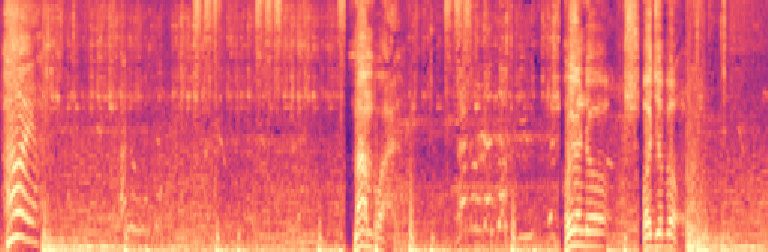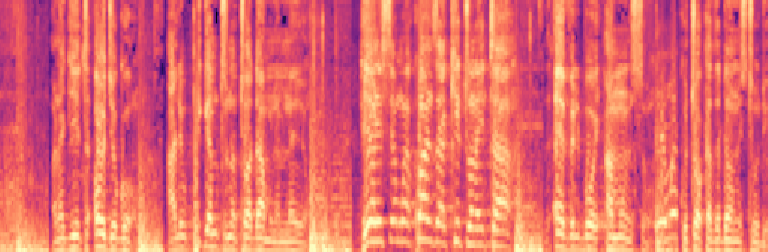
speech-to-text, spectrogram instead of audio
Haya, mambo haya. Huyo ndo Ojobo, anajiita Ojogo. Aliupiga mtu natoa damu namna hiyo. Hiyo ni sehemu ya kwanza ya kitu anaita Evil Boy Amunso kutoka The Don Studio.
